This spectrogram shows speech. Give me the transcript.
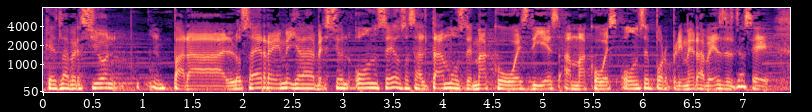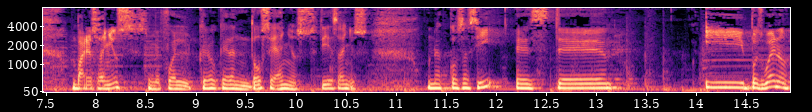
que es la versión para los ARM, ya la versión 11. O sea, saltamos de macOS 10 a macOS 11 por primera vez desde hace varios años. Se me fue el, creo que eran 12 años, 10 años. Una cosa así. Este. Y pues bueno,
